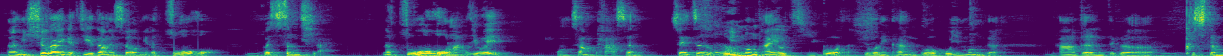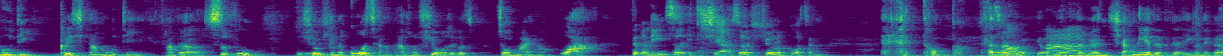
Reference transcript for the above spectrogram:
那你修到一个阶段的时候，你的拙火会升起来，那拙火呢，它就会往上爬升。所以这个胡因梦他有提过的，如果你看过胡因梦的，他跟这个 Krishnamurti、Krishnamurti 他的师父修行的过程，他说修这个中脉哈，哇，这个灵蛇一起来的时候修的过程很 痛苦，他说有有有那个很强烈的这个一个那个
